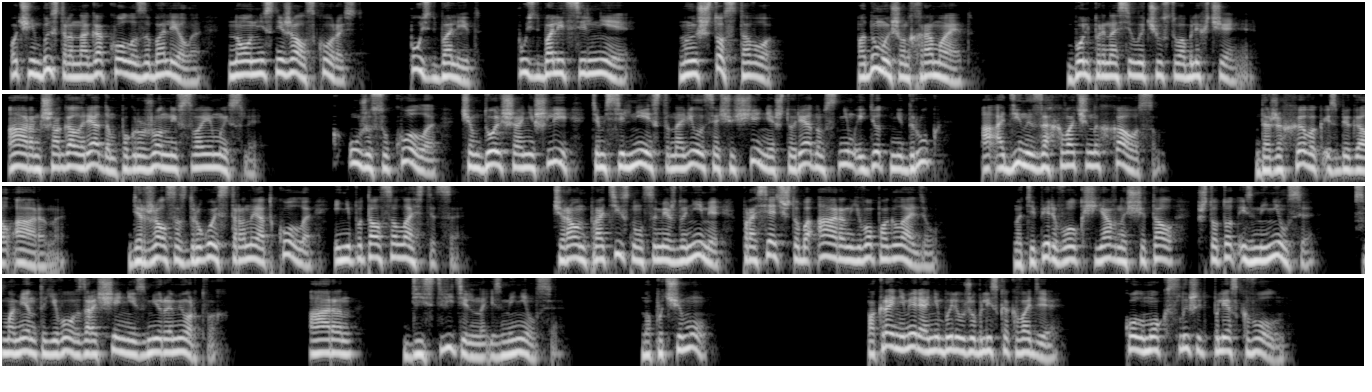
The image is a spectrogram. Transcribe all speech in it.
Очень быстро нога Кола заболела, но он не снижал скорость. Пусть болит, пусть болит сильнее. Ну и что с того? Подумаешь, он хромает. Боль приносила чувство облегчения. Аарон шагал рядом, погруженный в свои мысли. К ужасу Кола, чем дольше они шли, тем сильнее становилось ощущение, что рядом с ним идет не друг, а один из захваченных хаосом. Даже Хэвок избегал Аарона. Держался с другой стороны от Колла и не пытался ластиться. Вчера он протиснулся между ними, просясь, чтобы Аарон его погладил. Но теперь Волк явно считал, что тот изменился с момента его возвращения из мира мертвых. Аарон действительно изменился. Но почему? По крайней мере, они были уже близко к воде. Кол мог слышать плеск волн.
